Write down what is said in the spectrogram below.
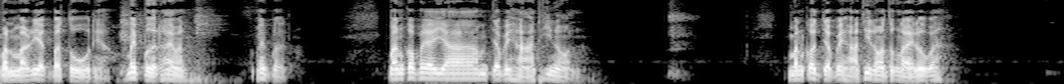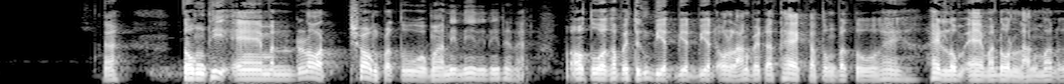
มันมาเรียกประตูเนี่ย ไม่เปิดให้มัน ไม่เปิด มันก็พยายามจะไปหาที่นอน มันก็จะไปหาที่นอนตรงไหนรู้ไหมฮะตรงที่แอร์มันลอดช่องประตูออกมานี่นี่นี่นี่นแหละเอาตัวเข้าไปถึงเบียดเบียดเบียดเอาหลังไปกระแทกกับตรงประตูให้ ให้ลมแอร์มาโดนหลังมันเอ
